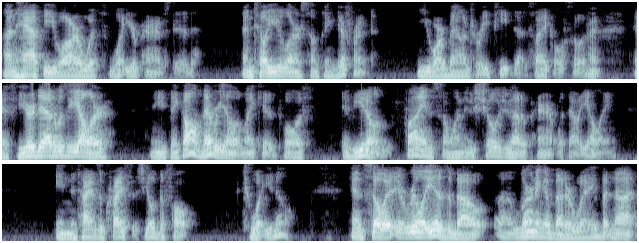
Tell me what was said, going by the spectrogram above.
unhappy you are with what your parents did until you learn something different. You are bound to repeat that cycle. So if, Right. if your dad was a yeller and you think, oh, I'll never yell at my kids. Well, if, if you don't find someone who shows you how to parent without yelling in the times of crisis, you'll default to what you know. And so it, it really is about uh, learning a better way, but not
